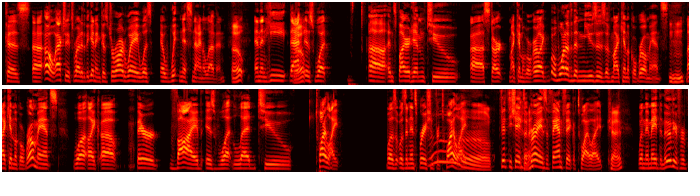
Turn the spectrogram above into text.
because uh, oh actually it's right at the beginning because Gerard Way was a witness 9/11 Oh, and then he that is Oh. what uh, inspired him to uh, start My Chemical or like one of the muses of My Chemical Romance. Mhm. My Chemical Romance what like uh, their vibe is what led to Twilight was it was an inspiration for Twilight. Oh, Fifty Shades of. Grey is a fanfic of Twilight okay. when they made the movie for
